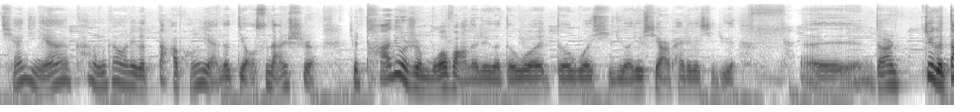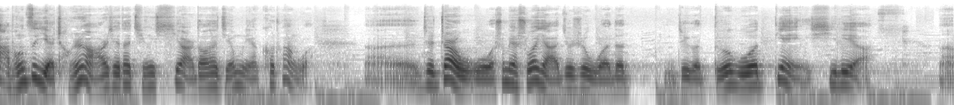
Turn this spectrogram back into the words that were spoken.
前几年看没看过那个大鹏演的《屌丝男士》，就他就是模仿的这个德国德国喜剧啊，就希尔派这个喜剧。呃，当然这个大鹏自己也承认啊，而且他请希尔到他节目里面客串过。呃，这这儿我顺便说一下，就是我的这个德国电影系列啊，呃，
